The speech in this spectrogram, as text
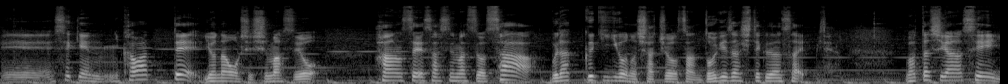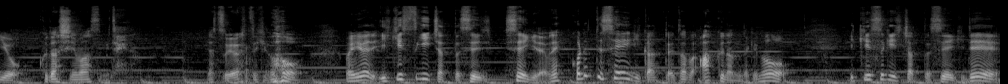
えー世間に代わって世直ししますよ。反省させますよ。さあブラック企業の社長さん土下座してください。みたいな。私が正義を下します。みたいな。やつをやるんだけど、まあ、いわゆる行き過ぎちゃった正義正義だよね。これって正義かって多分悪なんだけど行き過ぎちゃった正義で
